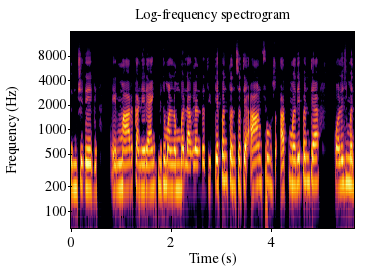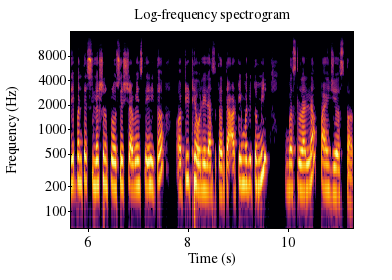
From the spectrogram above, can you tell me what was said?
तुमचे ते मार्क आणि रँकने तुम्हाला नंबर लागल्यानंतर तिथे पण त्यांचं ते आर्म फोर्स आतमध्ये पण त्या कॉलेजमध्ये पण त्या सिलेक्शन प्रोसेसच्या वेळेस ते इथं अटी ठेवलेल्या असतात आणि त्या अटीमध्ये तुम्ही बसलेला पाहिजे असतात.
